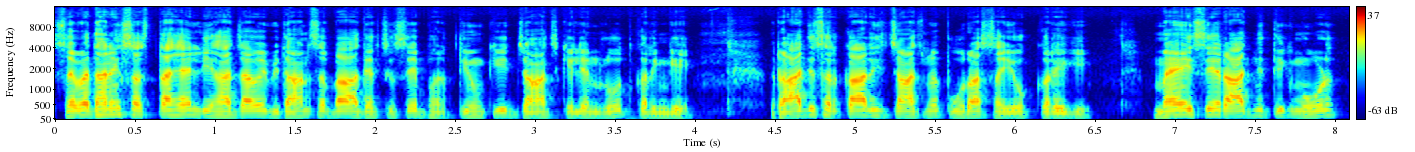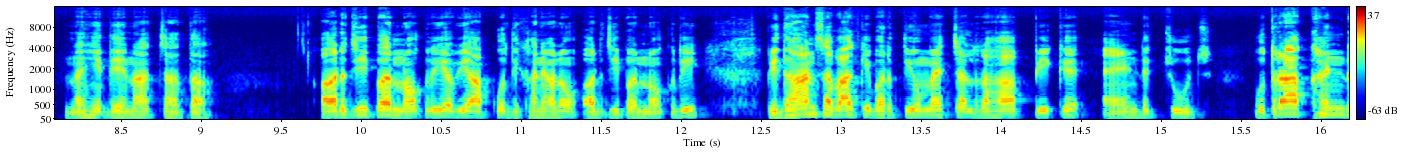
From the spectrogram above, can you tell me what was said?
संवैधानिक संस्था है, लिहाजा वे विधानसभा अध्यक्ष से भर्तियों की जाँच के लिए अनुरोध करेंगे। राज्य सरकार इस जाँच में पूरा सहयोग करेगी। मैं इसे राजनीतिक मोड़ नहीं देना चाहता। अर्जी पर नौकरी, अभी आपको दिखाने वाला हूँ, अर्जी पर नौकरी। विधानसभा की भर्तियों में चल रहा पिक एंड चूज़। उत्तराखंड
